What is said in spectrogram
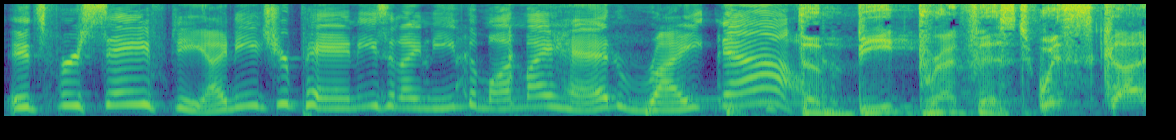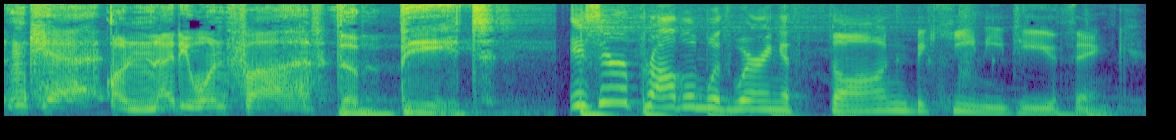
it's for safety. I need your panties and I need them on my head right now. The Beat Breakfast with Scott and Kat on 91.5 The Beat. Is there a problem with wearing a thong bikini, do you think?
